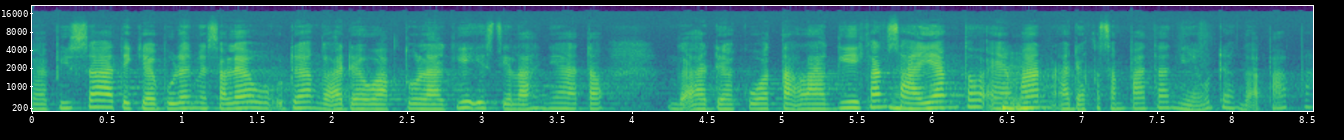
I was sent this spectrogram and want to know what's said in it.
nggak bisa tiga bulan misalnya udah nggak ada waktu lagi istilahnya atau nggak ada kuota lagi. Kan sayang tuh eman ada kesempatan ya udah nggak apa-apa.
